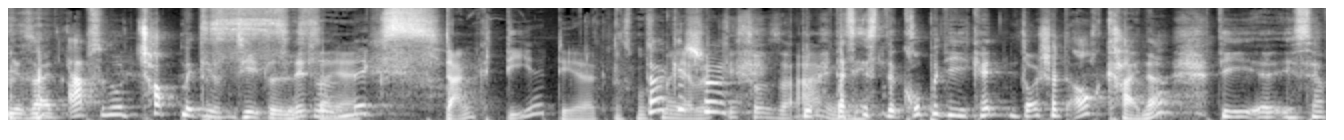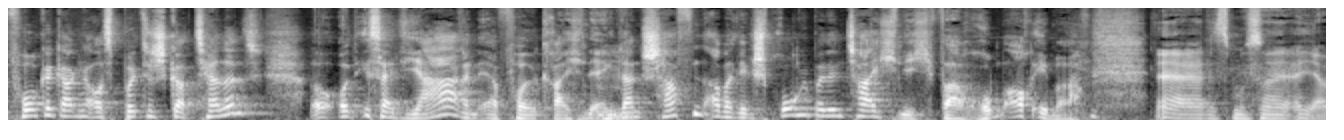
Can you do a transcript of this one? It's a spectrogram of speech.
Ihr seid absolut top mit diesem Titel, Little ja- Mix. Dank dir, Dirk. Das muss man ja Dankeschön. wirklich so sagen. Das ist eine Gruppe, die kennt in Deutschland auch keiner. Die äh, ist hervorgegangen aus British Got Talent äh, und ist seit Jahren erfolgreich Mhm. in England, schaffen aber den Sprung über den Teich nicht. Warum auch immer. Ja, das muss man, ja,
